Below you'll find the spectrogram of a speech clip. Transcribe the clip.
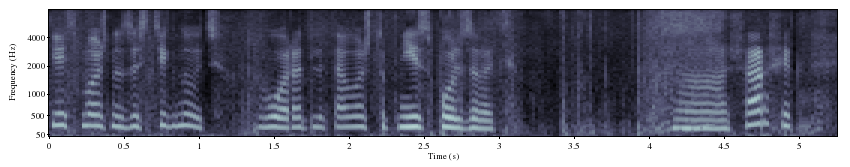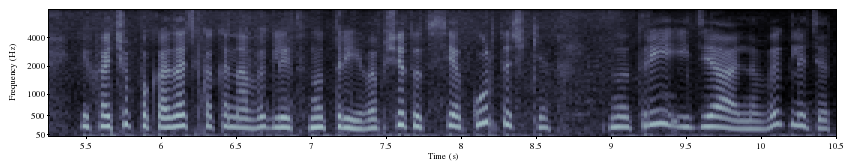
Здесь можно застегнуть ворот для того, чтобы не использовать э, шарфик. И хочу показать, как она выглядит внутри. Вообще тут все курточки внутри идеально выглядят.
